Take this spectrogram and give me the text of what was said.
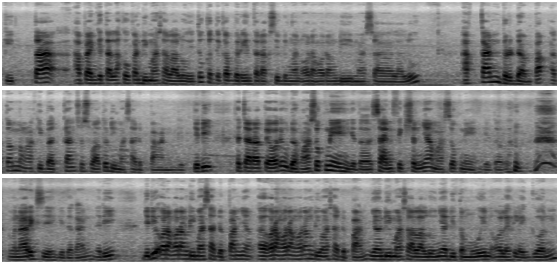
kita apa yang kita lakukan di masa lalu itu ketika berinteraksi dengan orang-orang di masa lalu akan berdampak atau mengakibatkan sesuatu di masa depan gitu. Jadi secara teori udah masuk nih gitu, science fictionnya masuk nih gitu. Menarik sih gitu kan. Jadi jadi orang-orang di masa depan yang eh, orang-orang-orang di masa depan yang di masa lalunya ditemuin oleh Legon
